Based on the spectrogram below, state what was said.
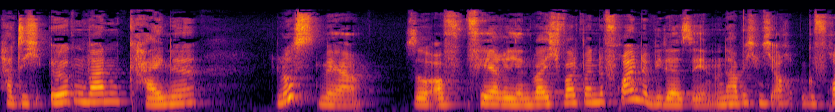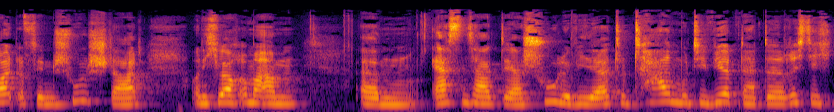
hatte ich irgendwann keine Lust mehr so auf Ferien, weil ich wollte meine Freunde wiedersehen und habe ich mich auch gefreut auf den Schulstart und ich war auch immer am ähm, ersten Tag der Schule wieder total motiviert und hatte richtig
